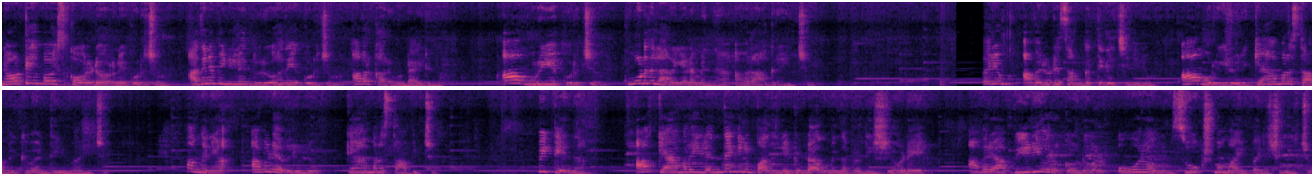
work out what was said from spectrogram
നോട്ടി ബോയ്സ് കോറിഡോറിനെ കുറിച്ചും അതിനു പിന്നിലെ ദുരൂഹതയെക്കുറിച്ചും അവർക്ക് അറിവുണ്ടായിരുന്നു. ആ മുറിയെക്കുറിച്ച് കൂടുതൽ അറിയണമെന്ന് അവർ ആഗ്രഹിച്ചു. അവരും അവരുടെ സംഘത്തിലെ ചിലരും ആ മുറിയിൽ ഒരു ക്യാമറ സ്ഥാപിക്കുവാൻ തീരുമാനിച്ചു. അങ്ങനെ അവിടെ അവരൊരു ക്യാമറ സ്ഥാപിച്ചു. പിറ്റേന്ന് ആ ക്യാമറയിൽ എന്തെങ്കിലും പതിഞ്ഞിട്ടുണ്ടാകുമെന്ന പ്രതീക്ഷയോടെ അവർ ആ വീഡിയോ റെക്കോർഡുകൾ ഓരോന്നും സൂക്ഷ്മമായി പരിശോധിച്ചു.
